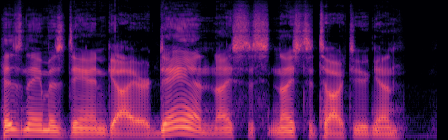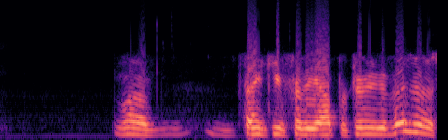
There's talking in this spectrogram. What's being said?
His name is Dan Gier. Dan, nice to nice to talk to you again. Well, thank you for the opportunity to visit us,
